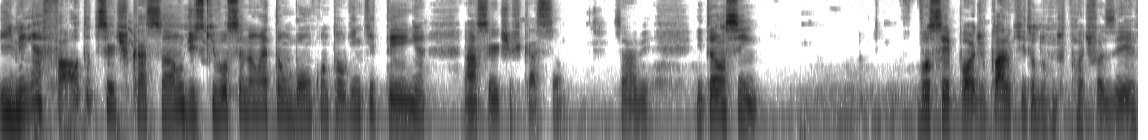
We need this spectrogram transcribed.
e nem a falta de certificação diz que você não é tão bom quanto alguém que tenha a certificação, sabe? Então assim, você pode, claro que todo mundo pode fazer,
